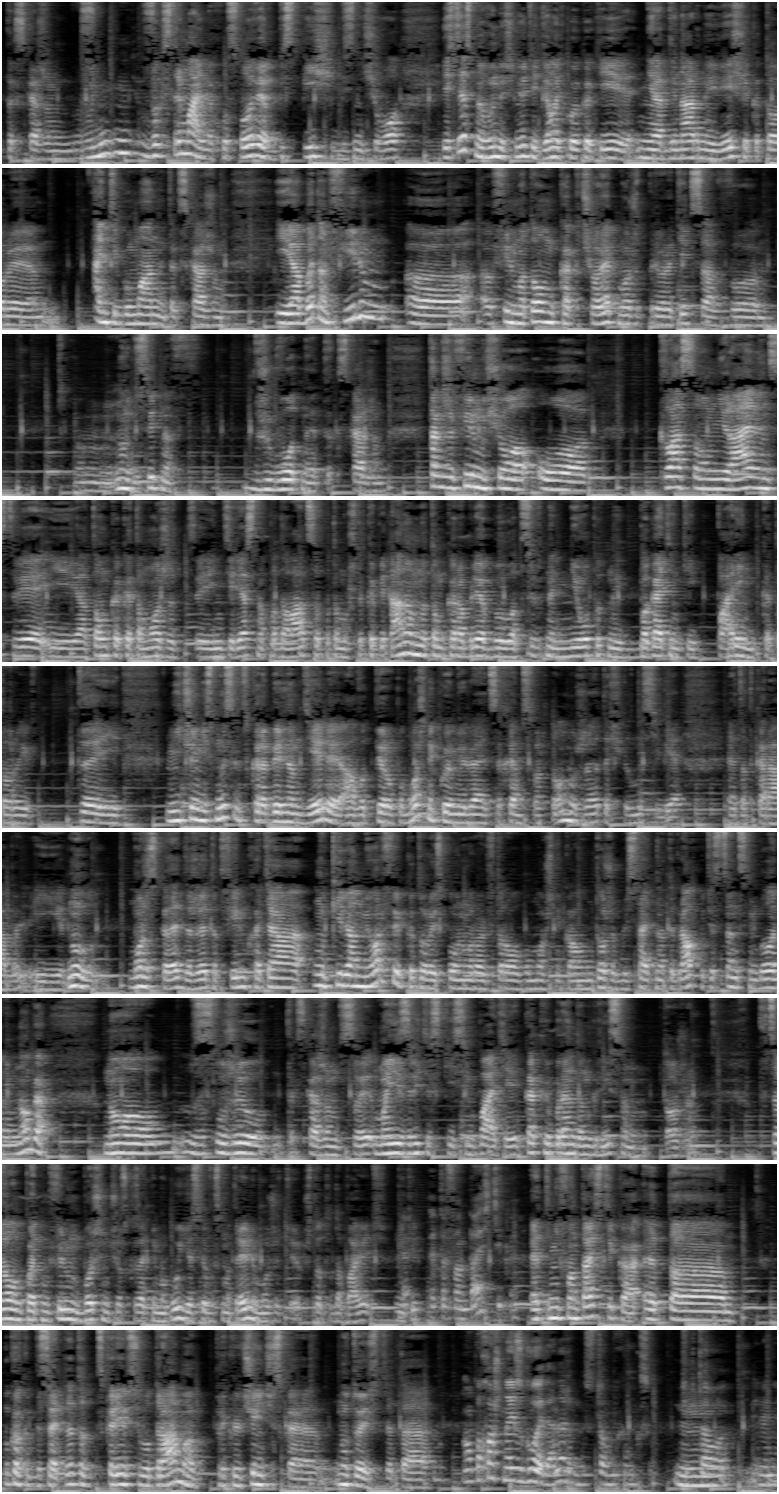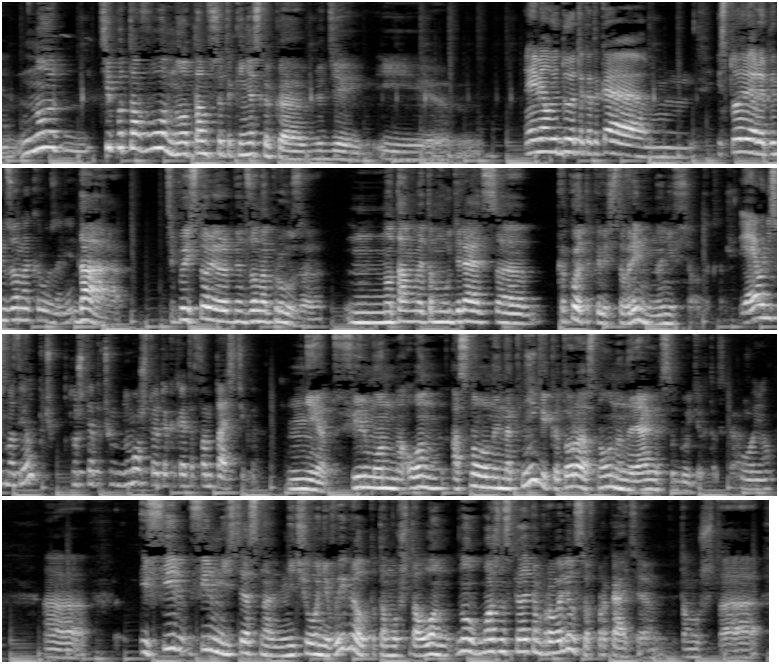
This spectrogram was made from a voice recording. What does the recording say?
так скажем, в, в экстремальных условиях, без пищи, без ничего. Естественно, вы начнете делать кое-какие неординарные вещи, которые антигуманны, так скажем. И об этом фильм, э, фильм о том, как человек может превратиться в, ну, действительно, в животное, так скажем. Также фильм еще о классовом неравенстве и о том, как это может интересно подаваться, потому что капитаном на том корабле был абсолютно неопытный, богатенький парень, который да и ничего не смыслит в корабельном деле, а вот первый помощник, коим является Хемсворт, он уже тащил на себе этот корабль. И, ну, можно сказать, даже этот фильм, хотя, ну, Киллиан Мерфи, который исполнил роль второго помощника, он тоже блистательно отыграл, хоть и сцен с ним было немного, но заслужил, так скажем, свои, мои зрительские симпатии, как и Брэндон Грисон тоже. В целом по этому фильму больше ничего сказать не могу. Если вы смотрели, можете что-то добавить. Никит? Это фантастика? Это не фантастика, это... Ну, как описать? Это, скорее всего, драма приключенческая. Ну, то есть, это... Он похож на изгой, да, наверное, с Томом Хэнксом? Типа того, или нет? Ну, типа того, но там все-таки несколько людей. И я имел в виду, это такая история Робинзона Круза, не? Да, типа история Робинзона Круза. Но там этому уделяется какое-то количество времени, но не все, так скажем. Я его не смотрел, потому что я почему-то думал, что это какая-то фантастика. Нет, фильм, он, он основанный на книге, которая основана на реальных событиях, так скажем. Понял. А, и фильм, фильм, естественно, ничего не выиграл, потому что он, ну, можно сказать, он провалился в прокате, потому что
